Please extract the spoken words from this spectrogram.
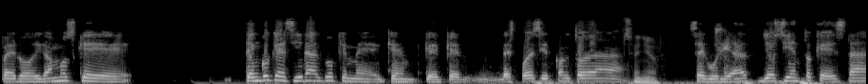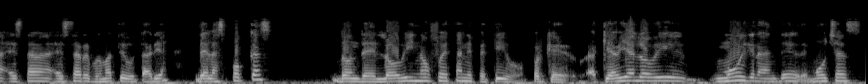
pero digamos que tengo que decir algo que, me, que, que- que les puedo decir con toda Señor. seguridad, yo siento que esta, esta, esta reforma tributaria, de las pocas donde el lobby no fue tan efectivo, porque aquí había lobby muy grande de muchas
